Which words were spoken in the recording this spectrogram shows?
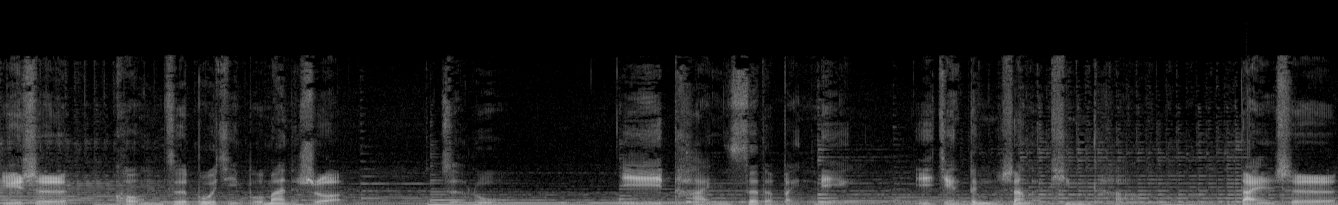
于是。孔子不紧不慢地说：“子路，你弹瑟的本领已经登上了厅堂，但是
